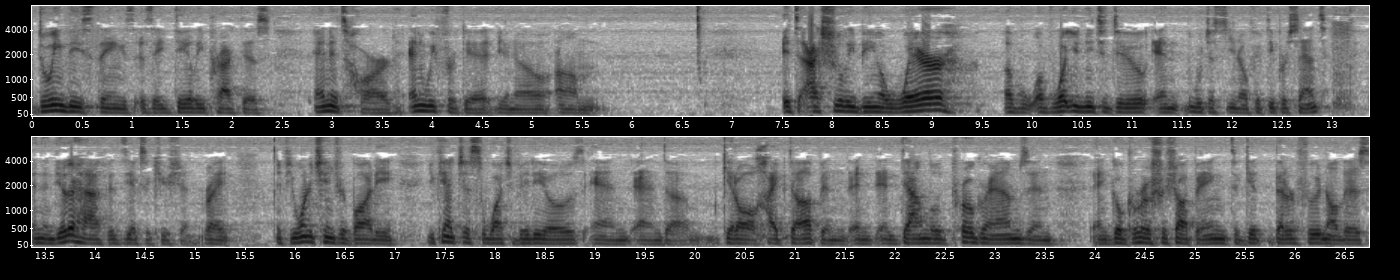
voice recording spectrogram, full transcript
doing these things is a daily practice and it's hard and we forget, you know. Um, it's actually being aware of, of what you need to do and which is you know 50% and then the other half is the execution right? If you want to change your body you can't just watch videos and and um, get all hyped up and, and and download programs and and go grocery shopping to get better food and all this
